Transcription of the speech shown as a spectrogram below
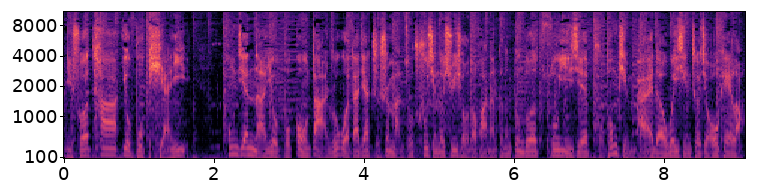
你说它又不便宜，空间呢又不够大。如果大家只是满足出行的需求的话呢，可能更多租一些普通品牌的微型车就 OK 了。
